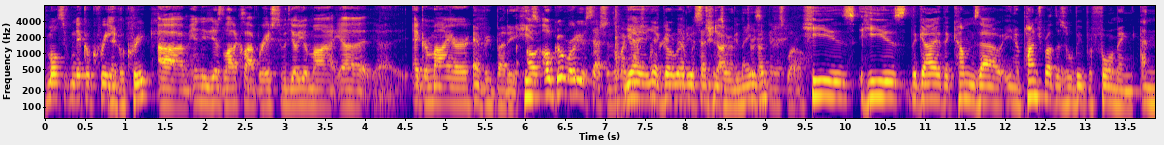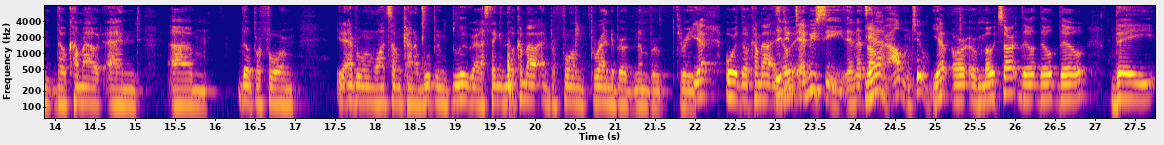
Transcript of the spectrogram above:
mostly from Nickel Creek. Nickel Creek. Um, and he does a lot of collaborations with Yo Yo Ma, uh, uh, Edgar Meyer. everybody. He's oh, oh, Goat Rodeo Sessions. Oh my yeah, gosh. yeah, yeah. Goat Rodeo Sessions are amazing. As well. He is he is the guy that comes out. You know, Punch Brothers will be performing, and they'll come out and um, they'll perform. You know, everyone wants some kind of whooping bluegrass thing, and they'll come out and perform Brandenburg Number Three. Yep. Or they'll come out. And They do Debussy, and that's on their album too. Yep, or, or Mozart. They'll they'll they'll they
